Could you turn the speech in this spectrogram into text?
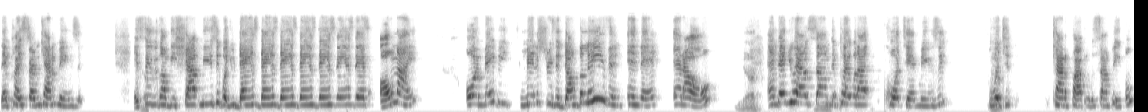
they play certain kind of music. It's either gonna be shop music where you dance, dance, dance, dance, dance, dance, dance all night, or maybe ministries that don't believe in in that at all. Yeah. And then you have some mm. that play without quartet music, which kind of popular with some people,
